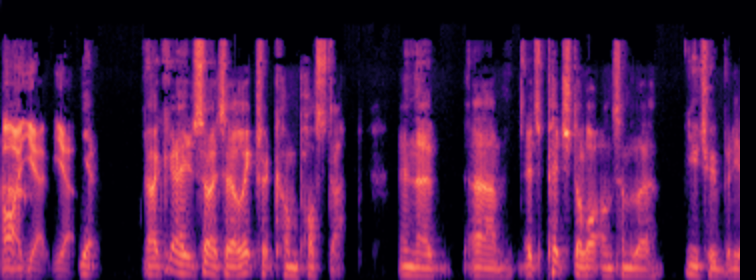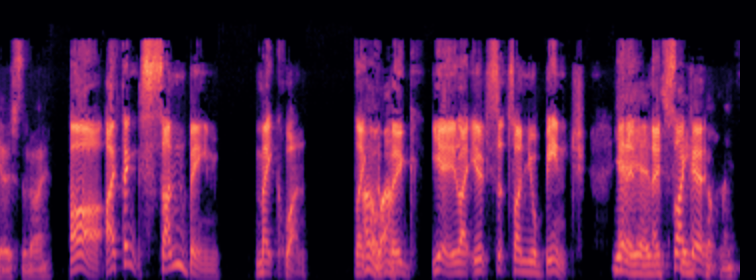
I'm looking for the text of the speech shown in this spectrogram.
Oh Um, yeah, yeah. Okay, so it's an electric composter, and the um, it's pitched a lot on some of the YouTube videos that I. Oh, I think Sunbeam make one. Like Oh, the wow. big, yeah, like it sits on your bench. Yeah, yeah, it's like a- top thing.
